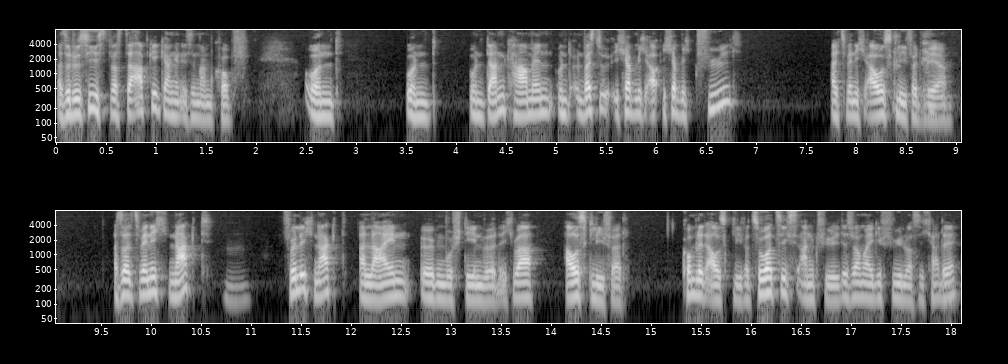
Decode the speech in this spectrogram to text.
Also du siehst, was da abgegangen ist in meinem Kopf. Und und, und dann kamen, und, und weißt du, ich habe mich, hab mich gefühlt, als wenn ich ausgeliefert wäre. Also als wenn ich nackt, Mhm. Völlig nackt, allein irgendwo stehen würde. Ich war ausgeliefert. Komplett ausgeliefert. So hat sich's angefühlt. Das war mein Gefühl, was ich hatte.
